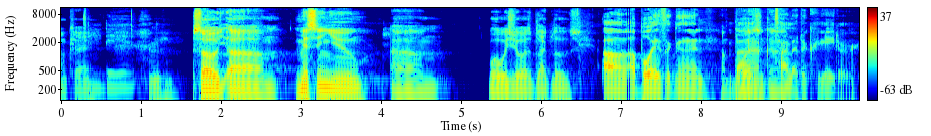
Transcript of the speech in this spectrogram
Okay. He did. So, um, missing you. Um, what was yours, Black Bluez? Uh, a boy is a gun. A Boy Is a Gun. Tyler the Creator.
